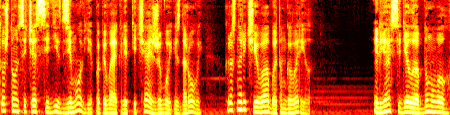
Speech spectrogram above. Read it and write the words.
То, что он сейчас сидит в зимовье, попивая крепкий чай, живой и здоровый, красноречиво об этом говорило. Илья сидел и обдумывал,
